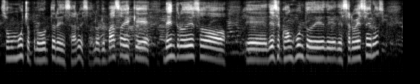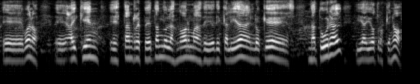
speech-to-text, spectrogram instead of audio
somos muchos productores de cerveza. Lo que pasa es que dentro de, eso, eh, de ese conjunto de, cerveceros, bueno, hay quien están respetando las normas de calidad en lo que es natural y hay otros que no.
